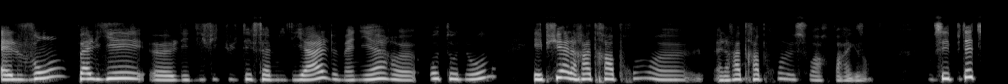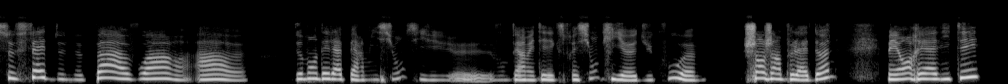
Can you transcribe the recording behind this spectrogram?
elles vont pallier euh, les difficultés familiales de manière euh, autonome et puis elles rattraperont, elles rattraperont le soir, par exemple. Donc c'est peut-être ce fait de ne pas avoir à demander la permission, si vous me permettez l'expression, qui du coup change un peu la donne. Mais en réalité,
